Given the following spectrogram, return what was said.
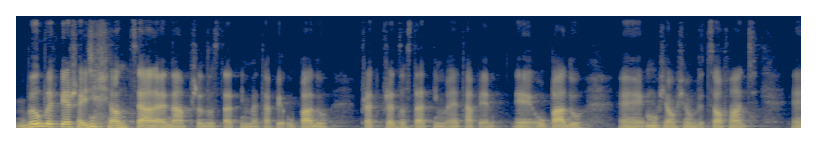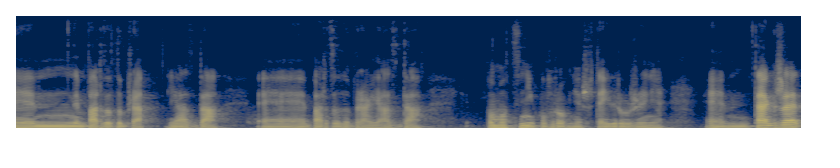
byłby w pierwszej dziesiątce, ale na przedostatnim etapie upadł. Przed przedostatnim etapie e, upadł, musiał się wycofać. Bardzo dobra jazda, bardzo dobra jazda pomocników również w tej drużynie. Także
